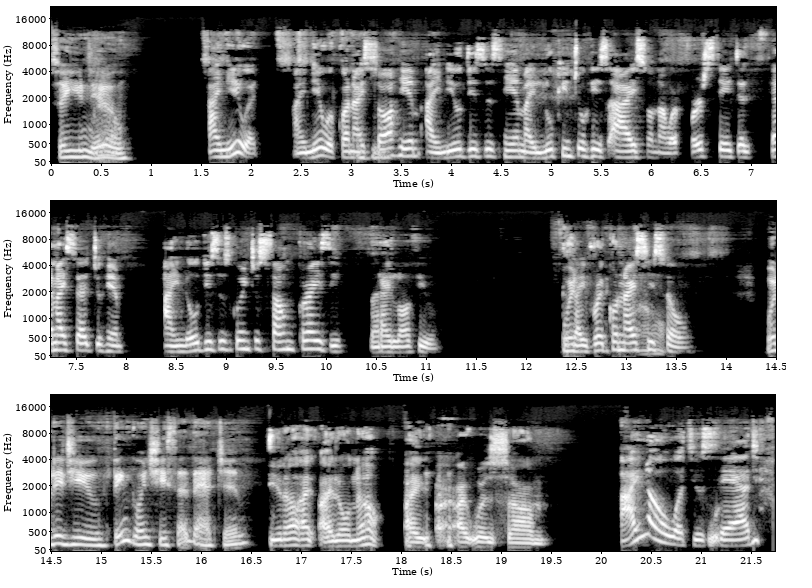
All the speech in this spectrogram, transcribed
So you knew. I knew it. I knew it. When I Mhm. saw him, I knew this is him. I look into his eyes on our first date and- and I said to him, I know this is going to sound crazy, but I love you. What- I recognize his Wow. soul. What did you think when she said that, Jim? You know, I, I don't know. I, I was, um, I know what you said.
